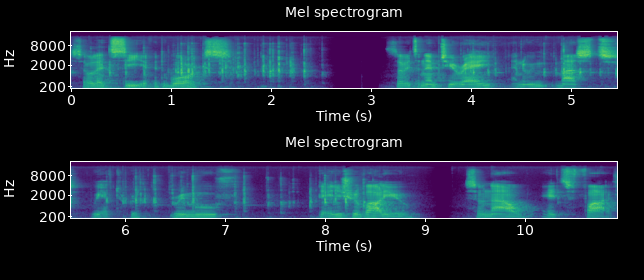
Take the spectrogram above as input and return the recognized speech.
So let's see if it works. So it's an empty array and we must, we have to re remove the initial value. So now it's five.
